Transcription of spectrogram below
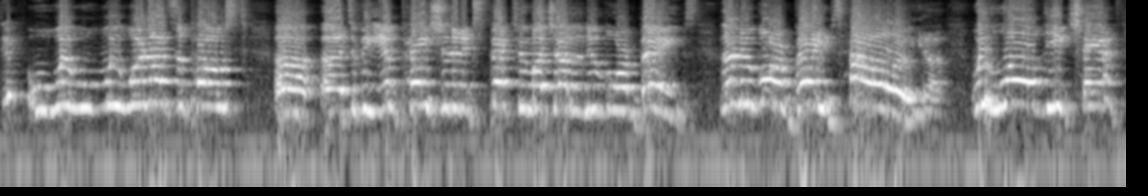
We, we, we're not supposed uh, uh, to be impatient and expect too much out of the newborn babes. They're newborn babes. Hallelujah. We love the chance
